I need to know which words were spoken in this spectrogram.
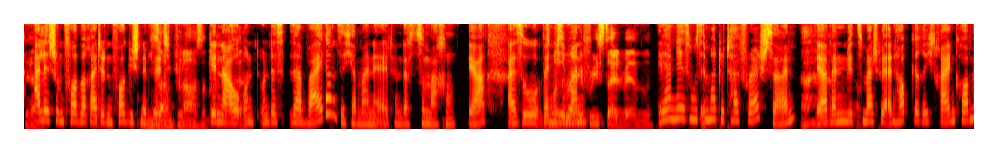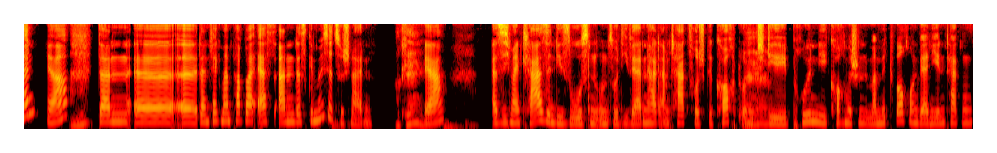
Ja. alles schon vorbereitet und vorgeschnippelt. und Genau, alles, ja. und, und das, da weigern sich ja meine Eltern, das zu machen. Ja, also Es wenn muss immer jemand. gefreestylt werden. Ja, nee, es muss immer total fresh sein. Ah, ja, wenn wir zum Beispiel ein Hauptgericht reinkommen, ja, Mhm. dann, äh, äh, dann fängt mein Papa erst an, das Gemüse zu schneiden. Okay. Ja. Also ich meine, klar sind die Soßen und so, die werden halt am Tag frisch gekocht und Ja, ja. die Brühen, die kochen wir schon immer Mittwoch und werden jeden Tag ein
